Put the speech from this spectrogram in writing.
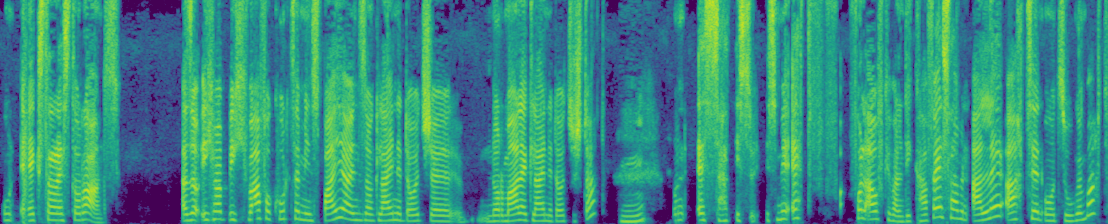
und extra Restaurants? Also ich, hab, ich war vor kurzem in Speyer, in so eine kleine deutsche, normale kleine deutsche Stadt. Mhm. Und es hat, ist, ist mir echt voll aufgefallen. Die Cafés haben alle 18 Uhr zugemacht.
